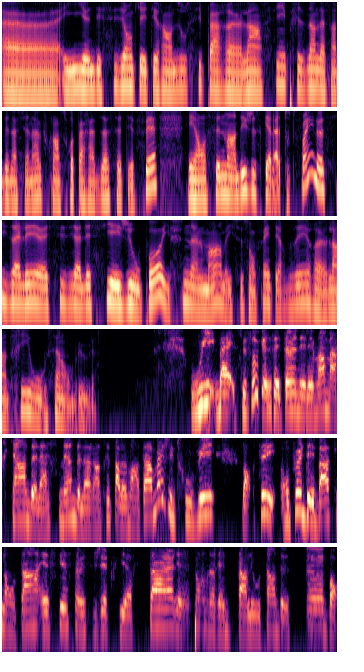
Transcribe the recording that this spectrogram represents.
et il y a une décision qui a été rendue aussi par l'ancien président de l'Assemblée nationale, François Paradis, à cet effet. Et on s'est demandé jusqu'à la toute fin s'ils allaient, allaient siéger ou pas. Et finalement, ben, ils se sont fait interdire l'entrée au Salon Bleu. Oui, ben c'est sûr que c'était un élément marquant de la semaine de la rentrée parlementaire. Moi, j'ai trouvé, bon, tu sais, on peut débattre longtemps. Est-ce que c'est un sujet prioritaire? Est-ce qu'on aurait dû parler autant de ça? Bon,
